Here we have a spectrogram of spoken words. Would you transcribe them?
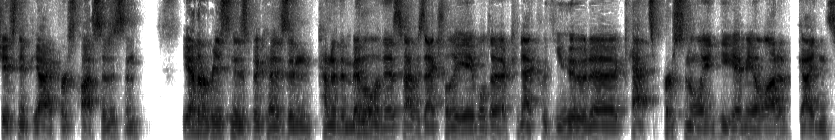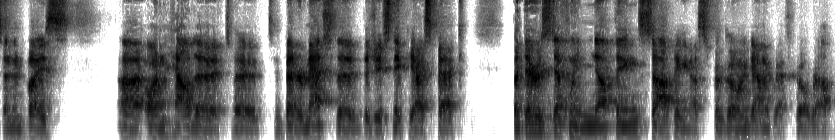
JSON API a first class citizen. The other reason is because in kind of the middle of this, I was actually able to connect with Yehuda Katz personally, and he gave me a lot of guidance and advice uh, on how to, to, to better match the, the JSON API spec. But there is definitely nothing stopping us from going down the GraphQL route.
